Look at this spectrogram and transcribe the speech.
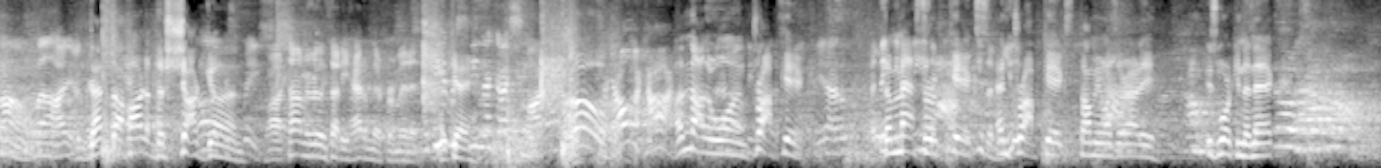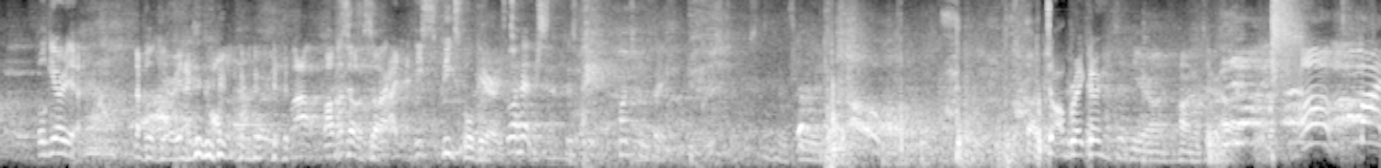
Oh, well, I agree. That's the heart of the shotgun. Oh, wow, Tommy really thought he had him there for a minute. Have you ever seen that guy smile? Oh, Oh my God! another one. Drop kick. Yeah, I don't. I think The master of kicks and mute. drop kicks. Tommy Maserati is working the neck. Bulgaria. Not Bulgaria. I called him Bulgaria. wow, I'm so sorry. I, he speaks Bulgarian. Go ahead, just punch him in the face. Jawbreaker. Here on commentary. Oh, oh my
